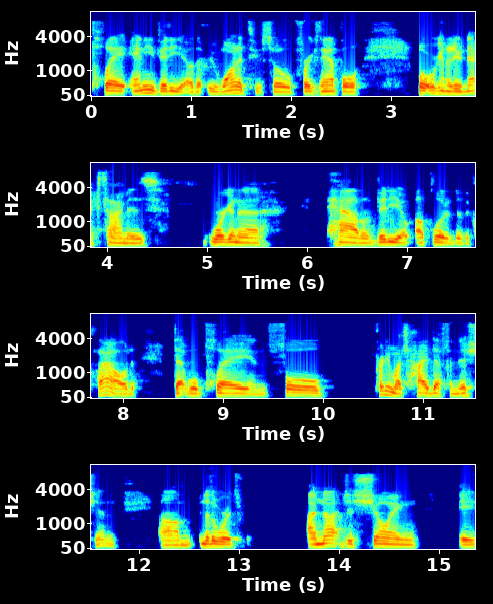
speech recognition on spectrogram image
play any video that we wanted to. So, for example, what we're going to do next time is we're going to have a video uploaded to the cloud that will play in full, pretty much high definition. Um, in other words, I'm not just showing a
